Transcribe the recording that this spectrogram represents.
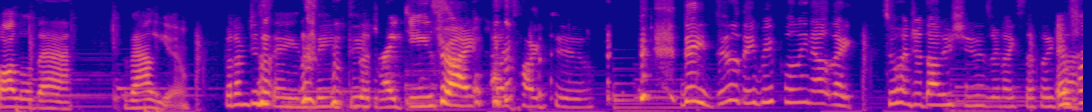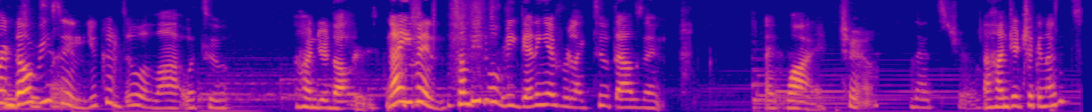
follow that value. But I'm just saying they do the Nikes try as hard too. they do. They be pulling out like two hundred dollar shoes or like stuff like and that. For and for no reason, like... you could do a lot with two hundred dollars. Not even. Some people be getting it for like two thousand. Like why? True. That's true. A hundred chicken nuggets.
